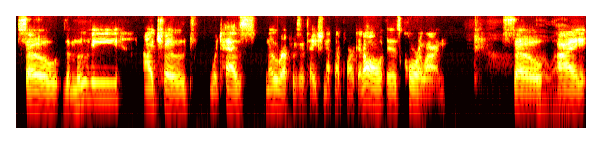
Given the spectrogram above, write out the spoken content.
So the movie I chose, which has no representation at that park at all, is Coraline. So oh, wow. I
